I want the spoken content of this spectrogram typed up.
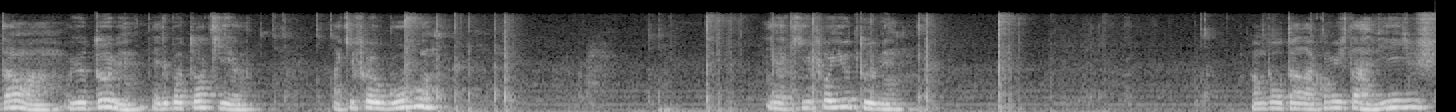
Então, ó, o YouTube, ele botou aqui, ó. Aqui foi o Google. E aqui foi o YouTube. Vamos voltar lá, como editar vídeos.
